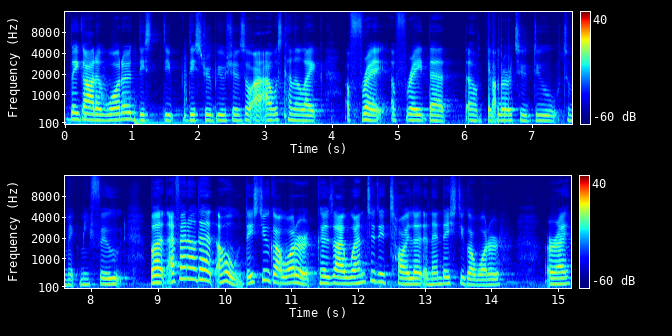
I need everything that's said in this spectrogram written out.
they got a water dis- distribution, so I, I was kind of like afraid afraid that um, to do to make me food. But I found out that oh, they still got water because I went to the toilet and then they still got water. All right,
